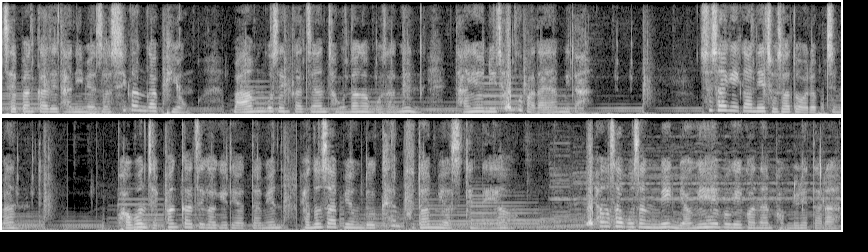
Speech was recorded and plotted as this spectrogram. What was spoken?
재판까지 다니면서 시간과 비용, 마음고생까지 한 정당한 보상은 당연히 청구받아야 합니다. 수사기관의 조사도 어렵지만 법원 재판까지 가게 되었다면 변호사 비용도 큰 부담이었을 텐데요. 형사보상 및 명예회복에 관한 법률에 따라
